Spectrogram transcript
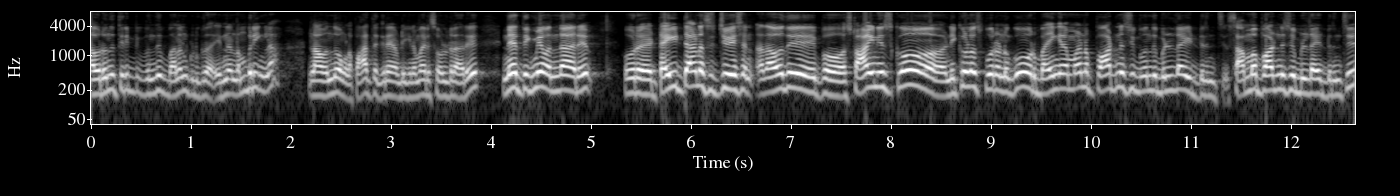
அவர் வந்து திருப்பி வந்து பலன் கொடுக்குறாரு. என்ன நம்புறீங்களா? நான் வந்து உங்களை பார்த்துக்கிறேன் அப்படிங்கிற மாதிரி சொல்கிறாரு நேற்றுக்குமே வந்தார். ஒரு டைட்டான சுச்சுவேஷன் அதாவது இப்போ ஸ்டாயினிஸ்க்கும் நிக்கோலஸ் பூரனுக்கும் ஒரு பயங்கரமான பார்ட்னர்ஷிப் வந்து பில்ட் ஆகிட்டு இருந்துச்சு. செம்ம பார்ட்னர்ஷிப் பில்ட் ஆகிட்டு இருந்துச்சு.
